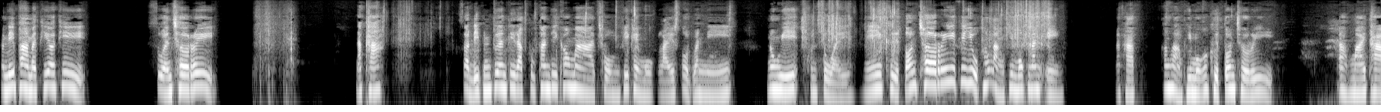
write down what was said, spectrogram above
วันนี้พามาเที่ยวที่สวนเชอรี่นะคะ สวัสดีเพื่อนๆที่รักทุกท่านที่เข้ามาชมพี่ไข่มุกไลฟ์สดวันนี้ น้องวิคนสวย นี่คือต้นเชอรี่ที่อยู่ข้างหลังพี่มุกนั่นเองนะครับ ข้างหลังพี่มุกก็คือต้นเชอรี่อะไม้เท้า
